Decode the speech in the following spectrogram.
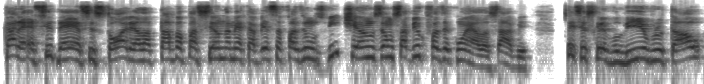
cara, essa ideia, essa história, ela tava passeando na minha cabeça fazia uns 20 anos, eu não sabia o que fazer com ela, sabe? Não sei se eu escrevo livro e tal.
